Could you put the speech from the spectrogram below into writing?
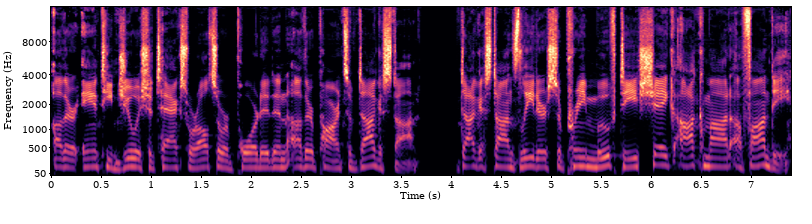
Other anti Jewish attacks were also reported in other parts of Dagestan. Dagestan's leader, Supreme Mufti Sheikh Ahmad Afandi,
